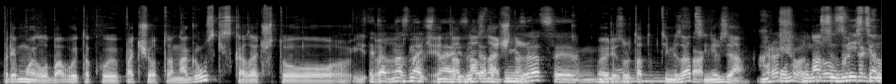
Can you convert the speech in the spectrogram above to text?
прямой лобовой такой подсчета нагрузки сказать, что Это однозначно это результат однозначно оптимизации. ну, результат не оптимизации факт. нельзя. Хорошо, У, у нас ну, известен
